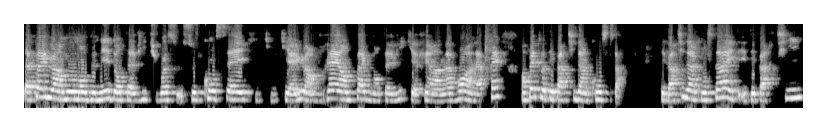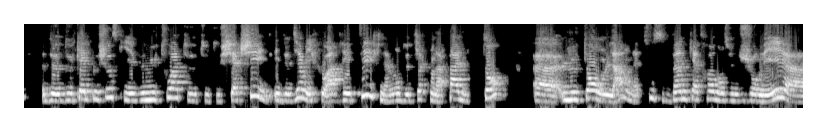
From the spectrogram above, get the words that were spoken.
t'as pas eu à un moment donné dans ta vie, tu vois, ce, conseil qui, qui, qui, a eu un vrai impact dans ta vie, qui a fait un avant, un après? En fait, toi, t'es parti d'un constat. T'es parti d'un constat et t'es parti de, quelque chose qui est venu toi te chercher et, de dire mais il faut arrêter finalement de dire qu'on n'a pas le temps euh, le temps, on l'a, on a tous 24 heures dans une journée euh,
